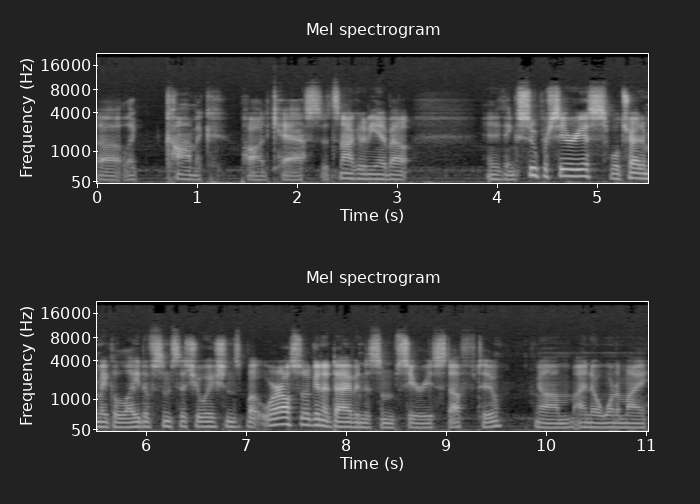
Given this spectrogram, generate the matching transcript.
uh, like comic podcast. It's not gonna be about anything super serious. We'll try to make a light of some situations but we're also gonna dive into some serious stuff too. Um, i know one of my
